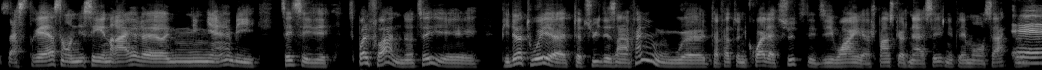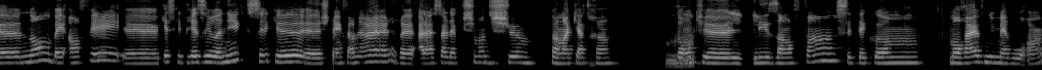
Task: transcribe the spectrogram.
Ça stresse, on est ses nerfs, euh, puis, tu sais, c'est, c'est pas le fun, tu sais. Puis là, toi, euh, as-tu eu des enfants ou euh, tu as fait une croix là-dessus? Tu t'es dit, ouais, euh, je pense que je n'ai assez, je n'ai plein mon sac. non, ben en fait, qu'est-ce qui est très ironique, c'est que j'étais infirmière à la salle d'accouchement du CHUM pendant quatre ans. Mm-hmm. Donc, les enfants, c'était comme mon rêve numéro un.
